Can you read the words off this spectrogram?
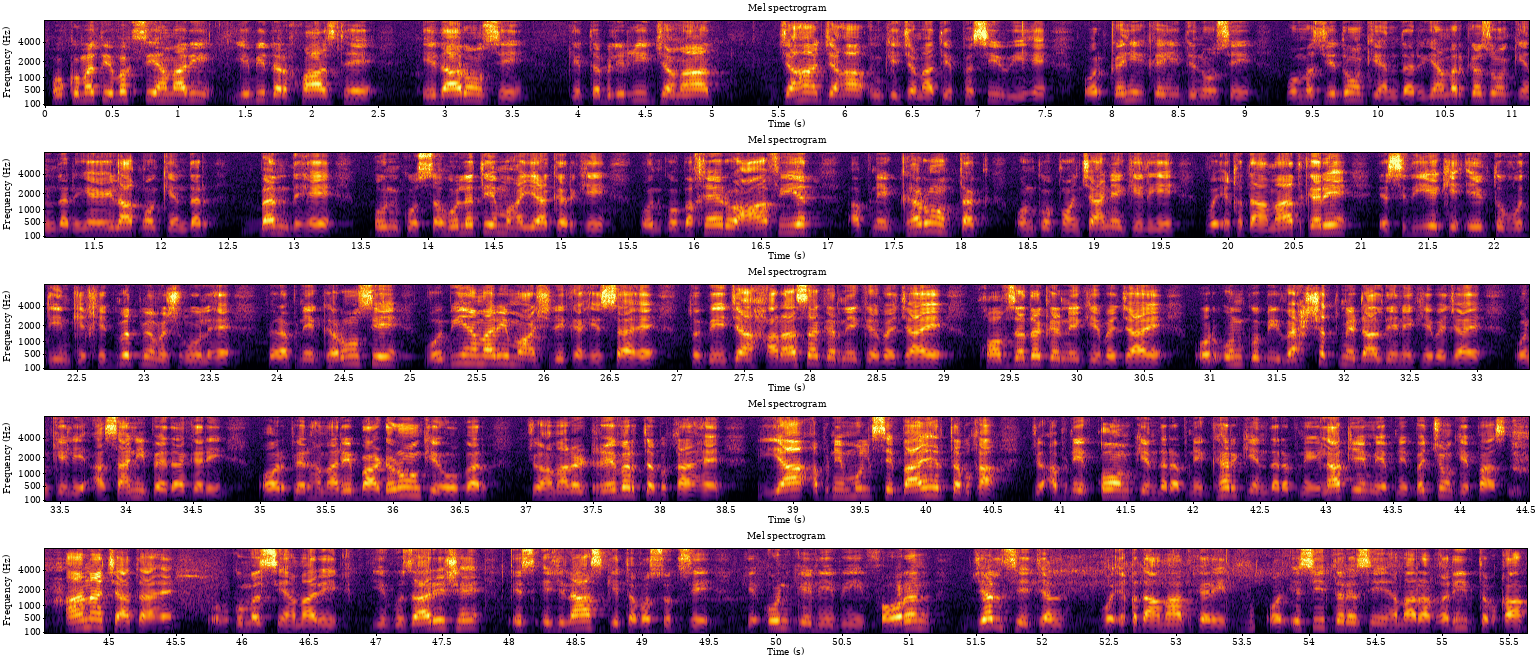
حکومت وقت سے ہماری یہ بھی درخواست ہے اداروں سے کہ تبلیغی جماعت جہاں جہاں ان کی جماعتیں پھنسی ہوئی ہیں اور کہیں کہیں دنوں سے وہ مسجدوں کے اندر یا مرکزوں کے اندر یا علاقوں کے اندر بند ہے۔ ان کو سہولتیں مہیا کر کے، ان کو بخیر و عافیت اپنے گھروں تک ان کو پہنچانے کے لیے وہ اقدامات کریں اس لیے کہ ایک تو وہ دین کی خدمت میں مشغول ہے، پھر اپنے گھروں سے وہ بھی ہماری معاشرے کا حصہ ہے۔ تو بے جا ہراسہ کرنے کے بجائے خوفزدہ کرنے کے بجائے اور ان کو بھی وحشت میں ڈال دینے کے بجائے ان کے لیے آسانی پیدا کریں اور پھر ہمارے بارڈروں کے اوپر جو ہمارا ڈرائیور طبقہ ہے یا اپنے ملک سے باہر طبقہ جو اپنے قوم کے اندر، اپنے گھر کے اندر، اپنے علاقے میں اپنے بچوں کے پاس آنا چاہتا ہے تو حکومت سے ہماری یہ گزارش ہے اس اجلاس کی توسط سے کہ ان کے لیے بھی فوراً جلد سے جلد وہ اقدامات کرے اور اسی طرح سے ہمارا غریب طبقہ۔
